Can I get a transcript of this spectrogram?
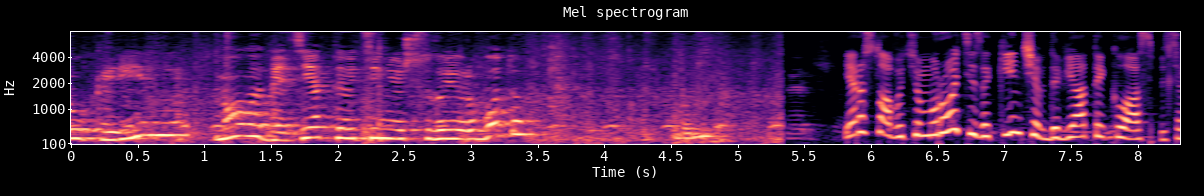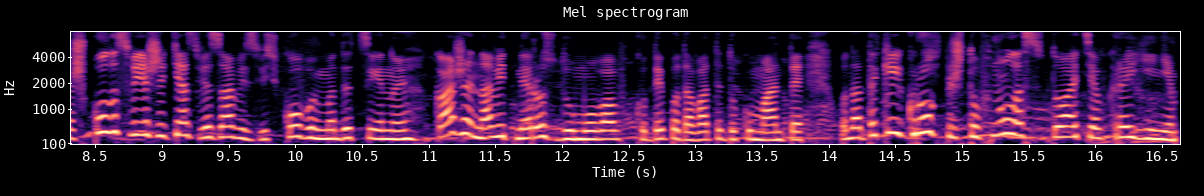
Руки рівні. Молодець. Як ти оцінюєш свою роботу? Ярослав у цьому році закінчив 9 клас. Після школи своє життя зв'язав із військовою медициною. Каже, навіть не роздумував, куди подавати документи. Бо на такий крок підштовхнула ситуація в країні.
